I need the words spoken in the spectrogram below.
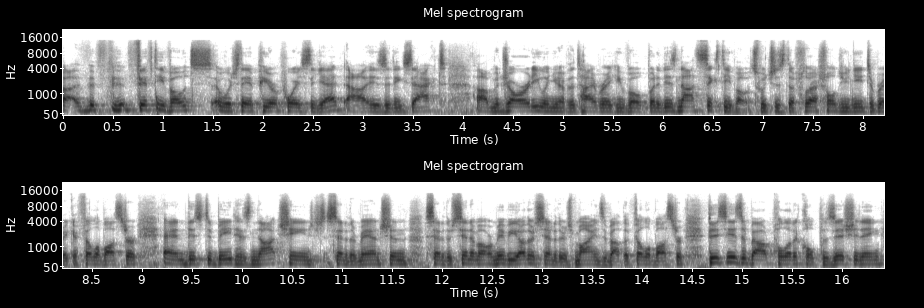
Uh, 50 votes, which they appear poised to get, uh, is an exact uh, majority when you have the tie-breaking vote, but it is not 60 votes, which is the threshold you need to break a filibuster. And this debate has not changed Senator Manchin, Senator Sinema, or maybe other senators' minds about the filibuster. This is about political positioning.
